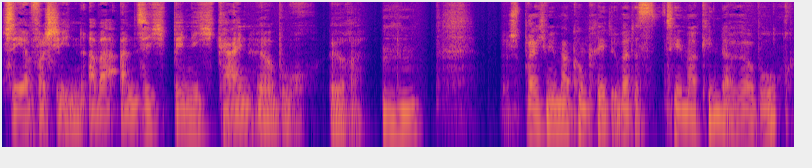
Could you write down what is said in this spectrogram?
sehr verschieden. Aber an sich bin ich kein Hörbuchhörer. Mhm. Sprechen wir mal konkret über das Thema Kinderhörbuch.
